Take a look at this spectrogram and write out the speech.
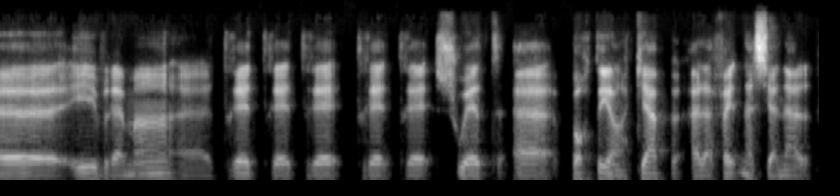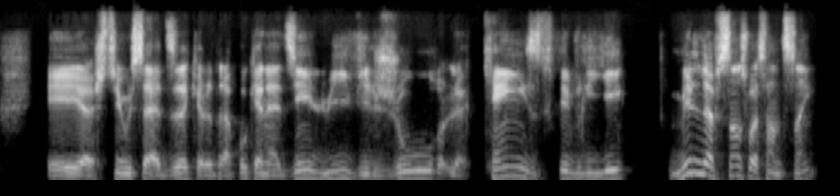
euh, est vraiment euh, très, très, très, très, très chouette à porter en cap à la fête nationale. Et euh, je tiens aussi à dire que le drapeau canadien, lui, vit le jour le 15 février 1965,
